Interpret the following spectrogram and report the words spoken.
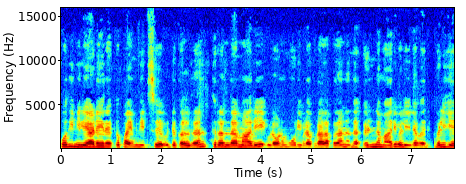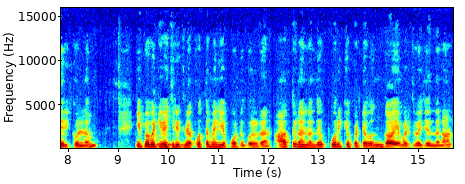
கொதி நிலை அடைகிறதுக்கு ஃபைவ் மினிட்ஸு விட்டுக்கொள்கிறேன் திறந்த மாதிரி விடணும் மூடி விடக்கூடாது. அப்போ தான் அந்த எண்ணெய் மாதிரி வெளியில் வெளியேறி கொள்ளும். இப்போ வெட்டி வச்சிருக்கிற கொத்தமல்லியை போட்டுக்கொள்கிறேன் ஆத்துடன் வந்து பொறிக்கப்பட்ட வெங்காயம் எடுத்து வச்சிருந்தேன் நான்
